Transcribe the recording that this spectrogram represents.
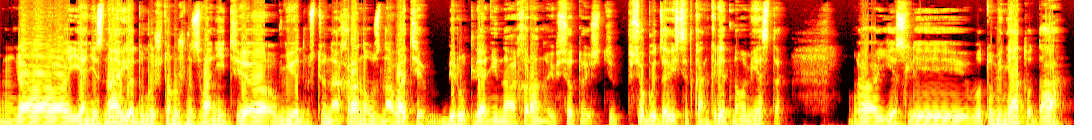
Э, я не знаю, я думаю, что нужно звонить э, в неведомственную охрану, узнавать, берут ли они на охрану и все. То есть все будет зависеть от конкретного места. Если вот у меня, то да,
